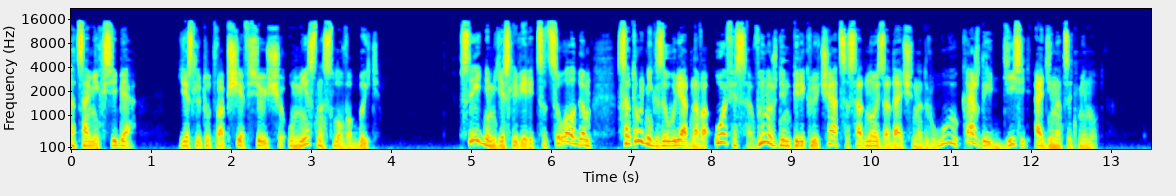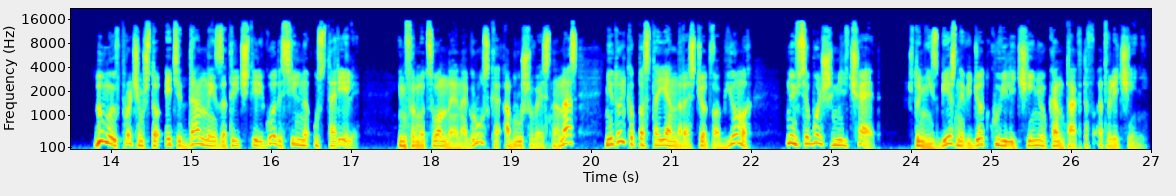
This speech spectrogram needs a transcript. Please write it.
от самих себя, если тут вообще все еще уместно слово «быть». В среднем, если верить социологам, сотрудник заурядного офиса вынужден переключаться с одной задачи на другую каждые 10-11 минут. Думаю, впрочем, что эти данные за 3-4 года сильно устарели. Информационная нагрузка, обрушиваясь на нас, не только постоянно растет в объемах, но и все больше мельчает, что неизбежно ведет к увеличению контактов отвлечений.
